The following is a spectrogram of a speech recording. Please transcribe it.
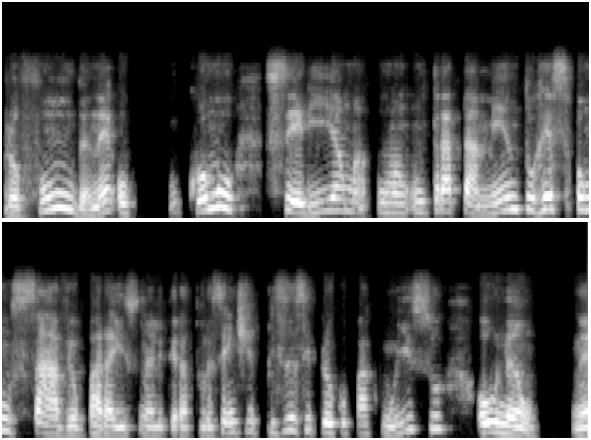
profunda, né, o como seria uma uma um tratamento responsável para isso na literatura, se a gente precisa se preocupar com isso ou não, né,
